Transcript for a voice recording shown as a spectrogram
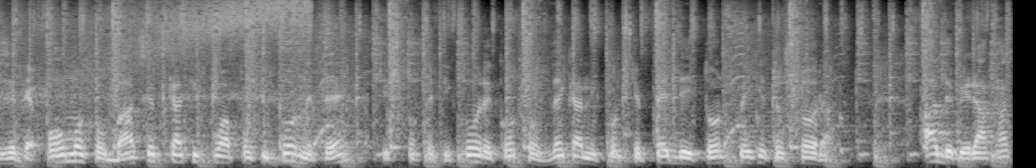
Παίζετε όμορφο μπάσκετ, κάτι που αποτυπώνεται και στο θετικό ρεκόρ των 10 νικών και 5 ετών που έχετε ως τώρα. Άντε πειράχας,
